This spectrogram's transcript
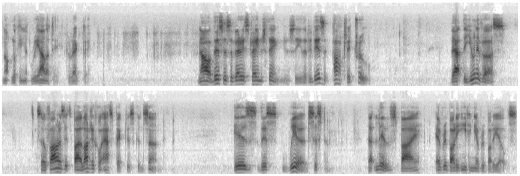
not looking at reality correctly. Now, this is a very strange thing, you see, that it is partly true that the universe, so far as its biological aspect is concerned, is this weird system that lives by everybody eating everybody else.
